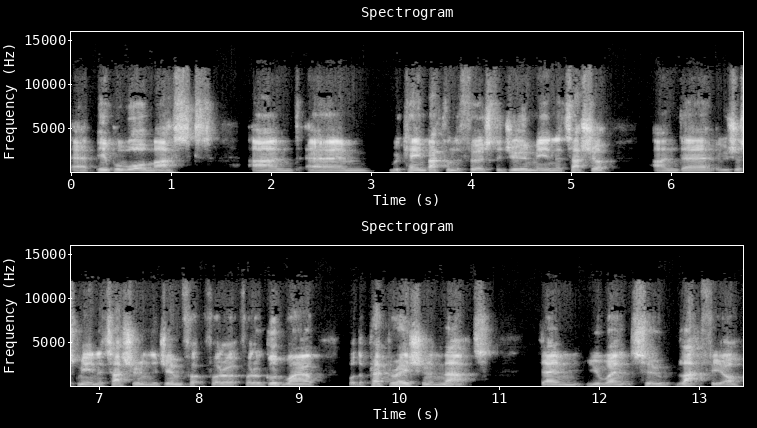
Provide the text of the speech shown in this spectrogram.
Uh, people wore masks. And um, we came back on the 1st of June, me and Natasha, and uh, it was just me and Natasha in the gym for, for, a, for a good while. But the preparation and that, then you went to Latvia,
